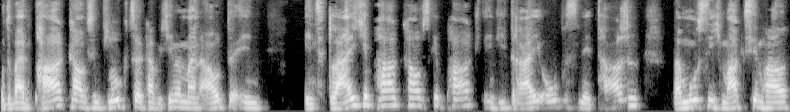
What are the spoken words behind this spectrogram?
Oder beim Parkhaus im Flugzeug habe ich immer mein Auto in, ins gleiche Parkhaus geparkt, in die drei obersten Etagen. Da musste ich maximal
